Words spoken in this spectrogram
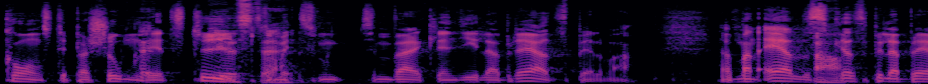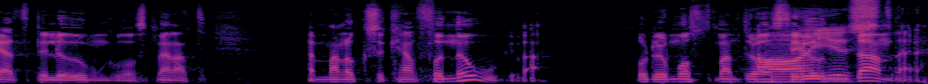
konstig personlighetstyp som, som, som verkligen gillar brädspel. Va? Att man älskar Ja. att spela brädspel och umgås, men att, man också kan få nog. Va? Och då måste man dra Ja, sig undan där.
